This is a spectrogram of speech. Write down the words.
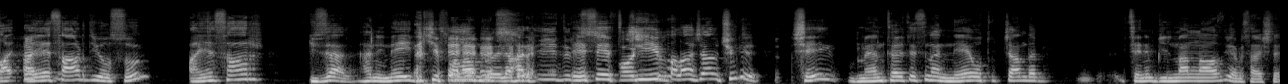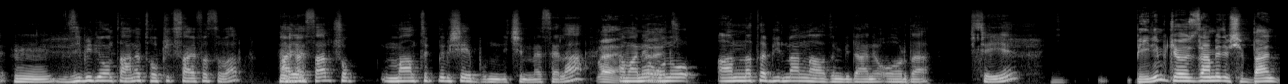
I- ISR diyorsun ISR güzel hani neydi ki falan böyle hani İyidir, SSG falan çünkü şey mentalitesine hani neye oturtacağını da senin bilmen lazım ya mesela işte Hmm. zibilyon tane topik sayfası var. ISR çok mantıklı bir şey bunun için mesela. Evet, Ama ne evet. onu anlatabilmen lazım bir tane orada şeyi. Benim gözlemlediğim şey ben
